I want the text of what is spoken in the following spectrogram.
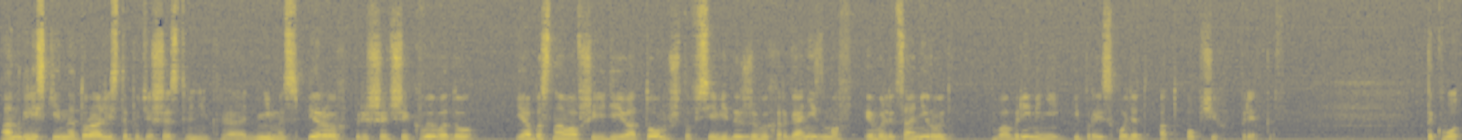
Английский натуралист и путешественник, одним из первых пришедший к выводу и обосновавший идею о том, что все виды живых организмов эволюционируют во времени и происходят от общих предков. Так вот,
